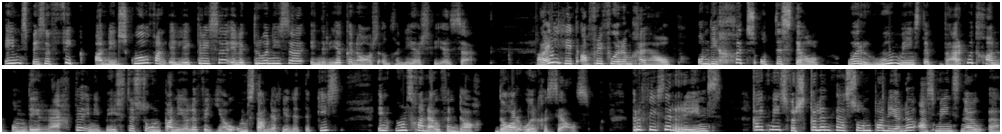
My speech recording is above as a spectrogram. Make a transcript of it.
en spesifiek aan die skool van elektriese, elektroniese en rekenaarsingenieurswese. Hy het AfriForum gehelp om die gids op te stel oor hoe mense te werk moet gaan om die regte en die beste sonpanele vir jou omstandighede te kies en ons gaan nou vandag daaroor gesels. Professor Rens, kyk mens verskillend na sonpanele as mens nou 'n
